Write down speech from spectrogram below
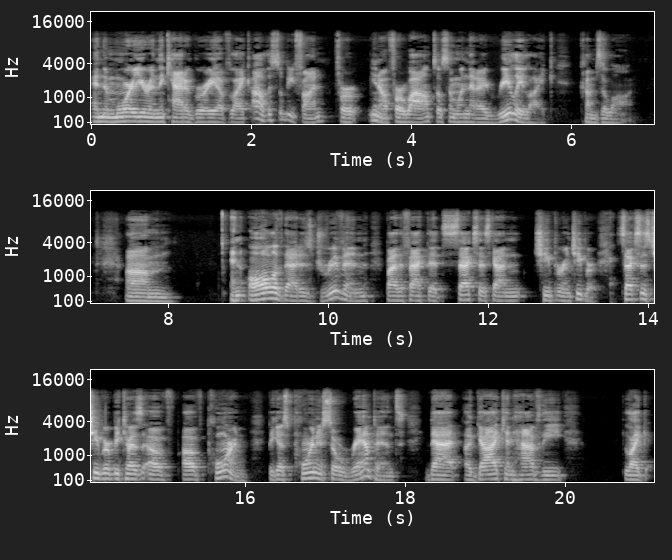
and the more you're in the category of like, oh, this will be fun for you know for a while until someone that I really like comes along. Um, and all of that is driven by the fact that sex has gotten cheaper and cheaper. Sex is cheaper because of, of porn, because porn is so rampant that a guy can have the like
